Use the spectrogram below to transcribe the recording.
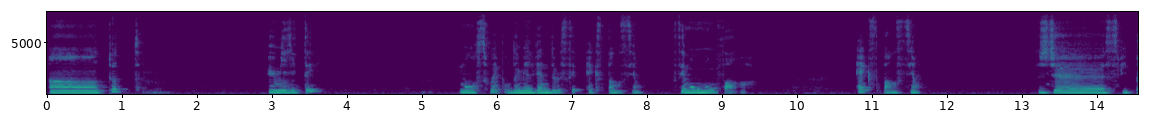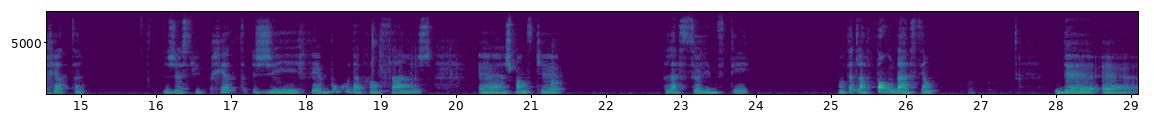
En toute humilité, mon souhait pour 2022, c'est expansion. C'est mon mot fort. Expansion. Je suis prête je suis prête. J'ai fait beaucoup d'apprentissage. Euh, je pense que la solidité, en fait, la fondation de euh,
